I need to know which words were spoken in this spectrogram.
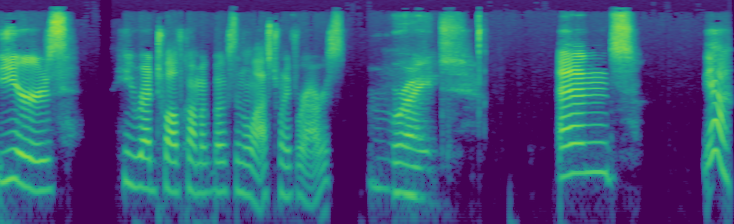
years. He read 12 comic books in the last 24 hours. right. And yeah,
